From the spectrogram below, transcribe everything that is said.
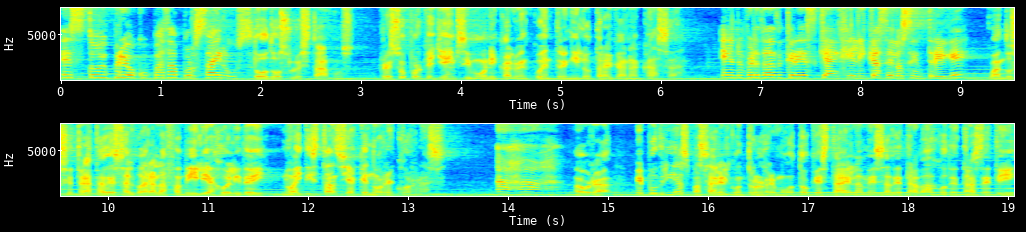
Estoy preocupada por Cyrus. Todos lo estamos. Rezo porque James y Mónica lo encuentren y lo traigan a casa. ¿En verdad crees que Angélica se los entregue? Cuando se trata de salvar a la familia Holiday, no hay distancia que no recorras. Ajá. Ahora, ¿me podrías pasar el control remoto que está en la mesa de trabajo detrás de ti?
